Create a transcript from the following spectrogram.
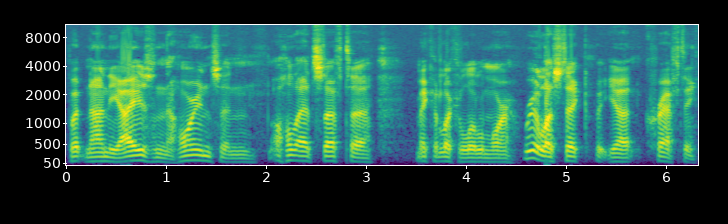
putting on the eyes and the horns and all that stuff to make it look a little more realistic but yet crafty.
